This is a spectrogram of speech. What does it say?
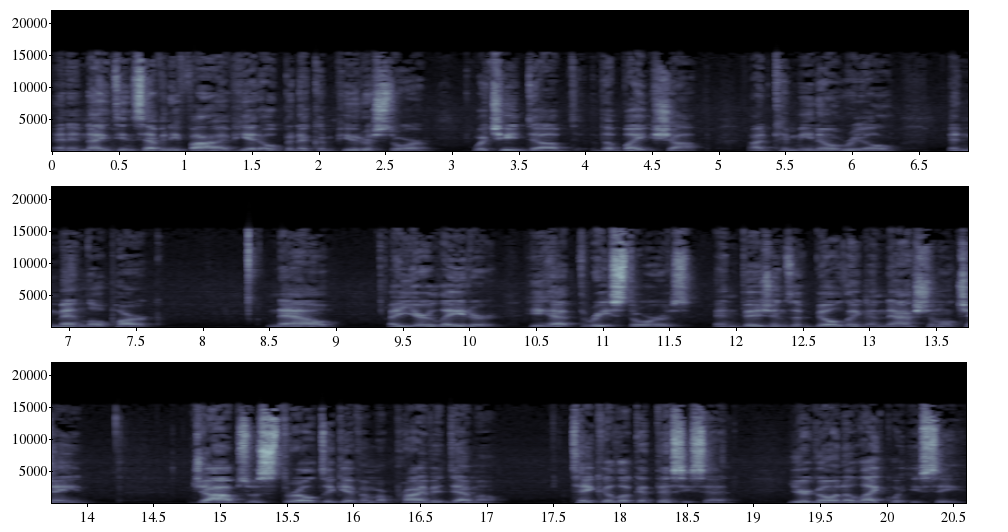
and in 1975 he had opened a computer store which he dubbed the Byte Shop on Camino Real in Menlo Park. Now, a year later, he had three stores and visions of building a national chain. Jobs was thrilled to give him a private demo. Take a look at this, he said. You're going to like what you see.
